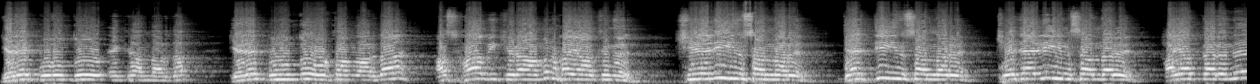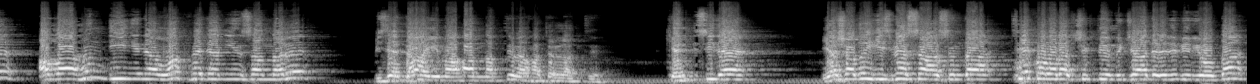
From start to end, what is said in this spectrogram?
Gerek bulunduğu ekranlarda, gerek bulunduğu ortamlarda ashab-ı kiramın hayatını, çileli insanları, dertli insanları, kederli insanları, hayatlarını Allah'ın dinine vakfeden insanları bize daima anlattı ve hatırlattı. Kendisi de yaşadığı hizmet sahasında tek olarak çıktığı mücadeleli bir yolda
